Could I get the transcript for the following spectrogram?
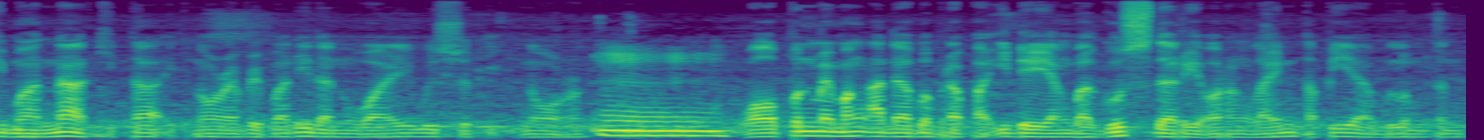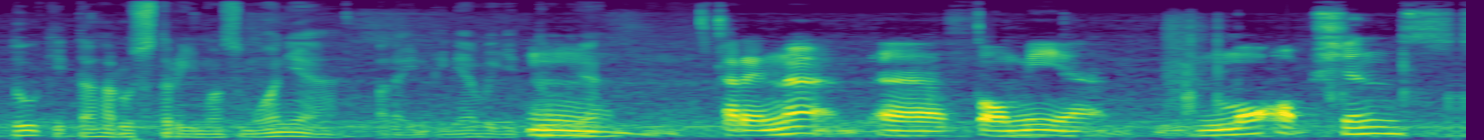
gimana kita ignore everybody dan why we should ignore. Hmm, Walaupun memang ada beberapa ide yang bagus dari orang lain, tapi ya belum tentu kita harus terima semuanya. Pada intinya begitu hmm. ya. karena uh, for me ya more options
